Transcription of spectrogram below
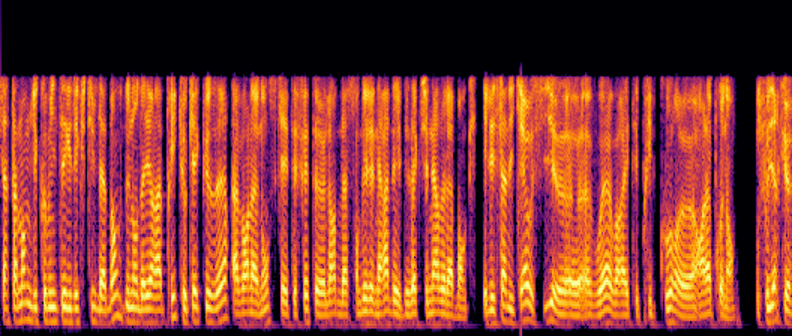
certains membres du comité exécutif de la banque ne l'ont d'ailleurs appris que quelques heures avant l'annonce qui a été faite euh, lors de l'Assemblée générale des, des actionnaires de la banque. Et les syndicats aussi avouaient avoir été pris de court en l'apprenant. Il faut dire que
